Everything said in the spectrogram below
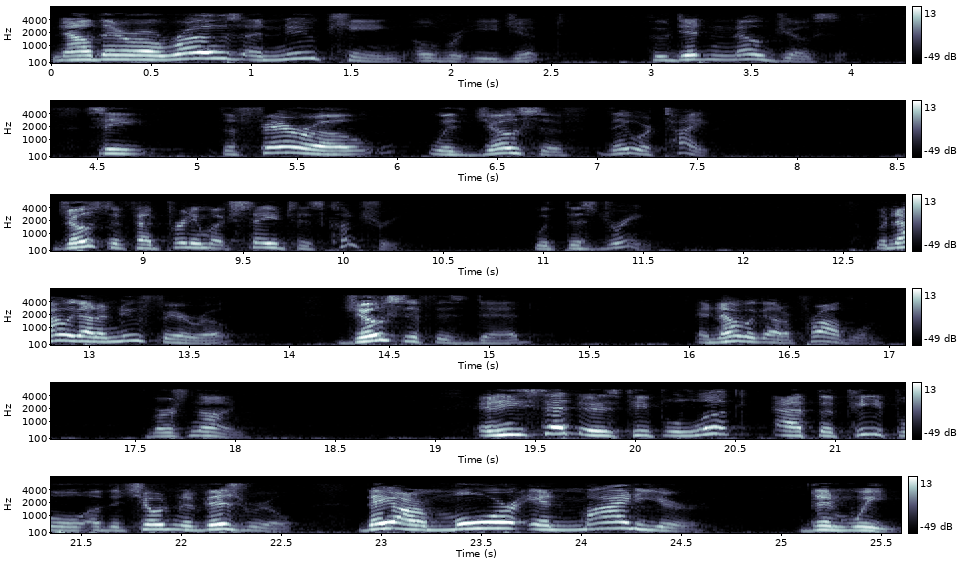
Now there arose a new king over Egypt who didn't know Joseph. See, the Pharaoh with Joseph, they were tight. Joseph had pretty much saved his country with this dream. But now we got a new Pharaoh Joseph is dead, and now we got a problem. Verse 9. And he said to his people, Look at the people of the children of Israel. They are more and mightier than we.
